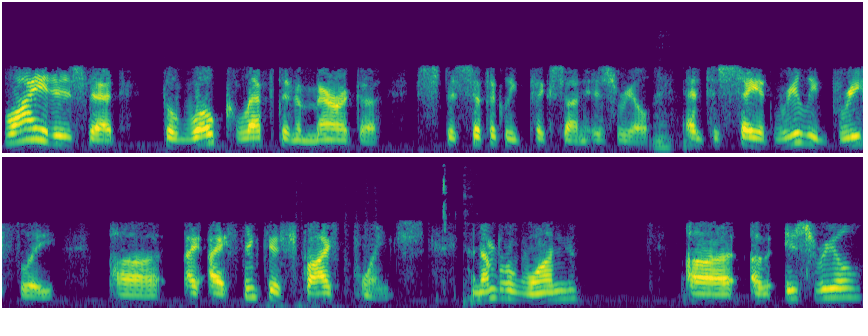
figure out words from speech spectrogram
why it is that the woke left in America specifically picks on Israel. And to say it really briefly, uh, I, I think there's five points. Number one, uh, of Israel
